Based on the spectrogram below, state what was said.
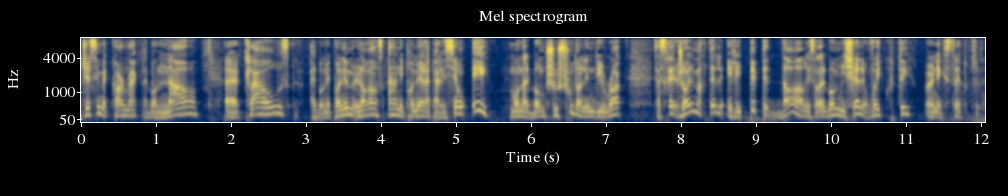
Jesse McCormack, l'album Now. Euh, Klaus, album éponyme. Laurence Anne, les premières apparitions. Et mon album chouchou dans l'indie rock, ça serait Joël Martel et les pépites d'or et son album Michel. On va écouter un extrait tout de suite.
